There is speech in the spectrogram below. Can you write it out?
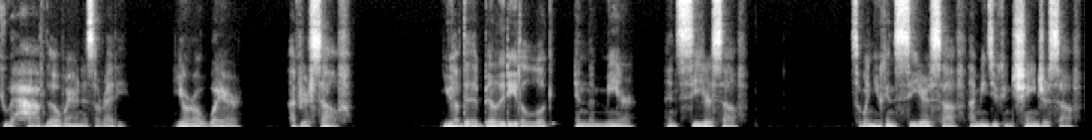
You have the awareness already. You're aware of yourself. You have the ability to look in the mirror and see yourself. So when you can see yourself, that means you can change yourself.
